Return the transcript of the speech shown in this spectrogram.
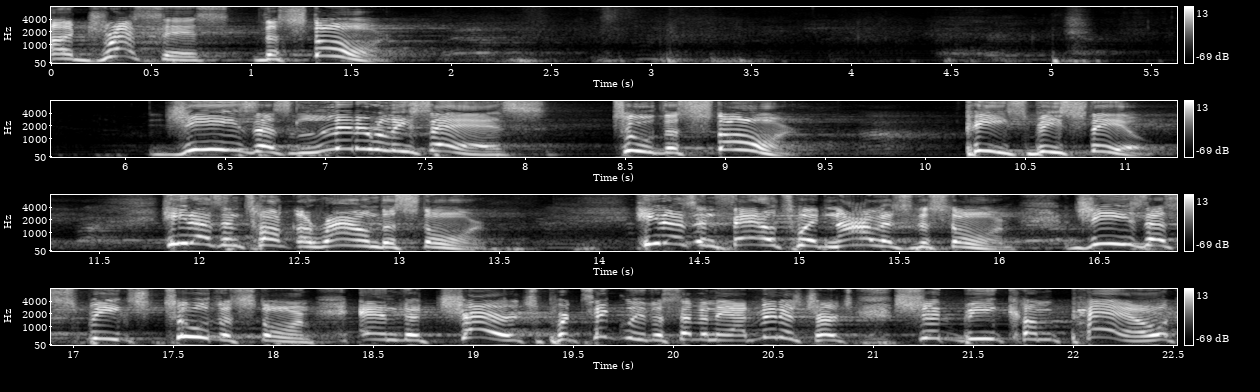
addresses the storm. Jesus literally says to the storm, Peace, be still. He doesn't talk around the storm. He doesn't fail to acknowledge the storm. Jesus speaks to the storm, and the church, particularly the Seventh day Adventist church, should be compelled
